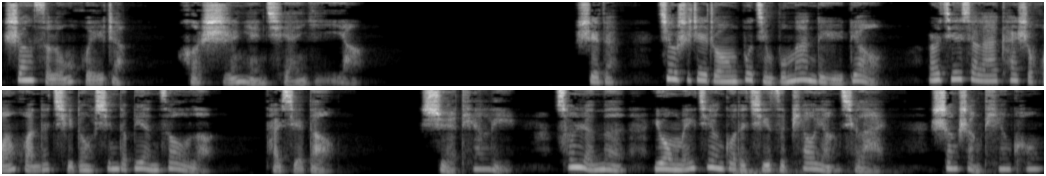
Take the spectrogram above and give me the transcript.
生死轮回着，和十年前一样。是的，就是这种不紧不慢的语调，而接下来开始缓缓的启动新的变奏了。他写道。雪天里，村人们用没见过的旗子飘扬起来，升上天空。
